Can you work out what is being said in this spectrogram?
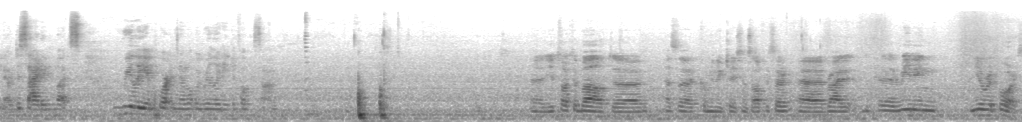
you know deciding what's really important and what we really need to focus on. Uh, you talked about uh, as a communications officer, uh, uh, reading new reports,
